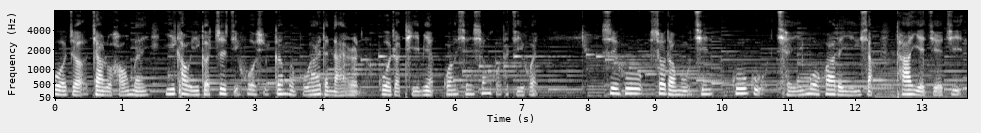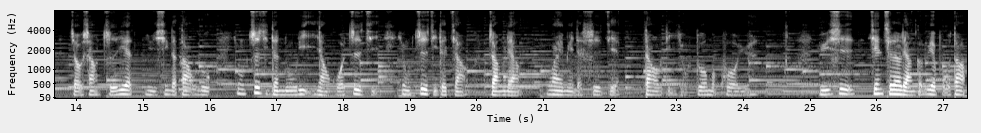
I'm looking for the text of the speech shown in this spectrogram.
或者嫁入豪门，依靠一个自己或许根本不爱的男人，过着体面光鲜生活的机会，似乎受到母亲、姑姑潜移默化的影响，她也决计走上职业女性的道路，用自己的努力养活自己，用自己的脚丈量外面的世界到底有多么阔远。于是，坚持了两个月不到，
